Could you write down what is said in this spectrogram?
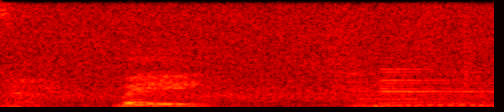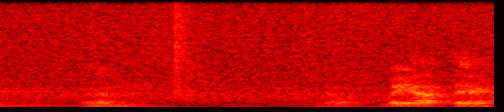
you know, way, um, you know, way out there.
